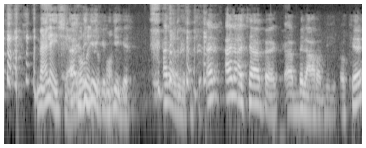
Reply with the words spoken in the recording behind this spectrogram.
معليش يعني والله يطلقون. دقيقة أنا أقول لك شيء. أنا أتابع بالعربي okay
